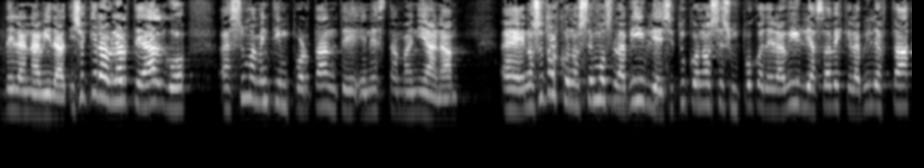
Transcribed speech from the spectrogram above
de la Navidad. Y yo quiero hablarte algo eh, sumamente importante en esta mañana. Eh, nosotros conocemos la Biblia y si tú conoces un poco de la Biblia, sabes que la Biblia está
